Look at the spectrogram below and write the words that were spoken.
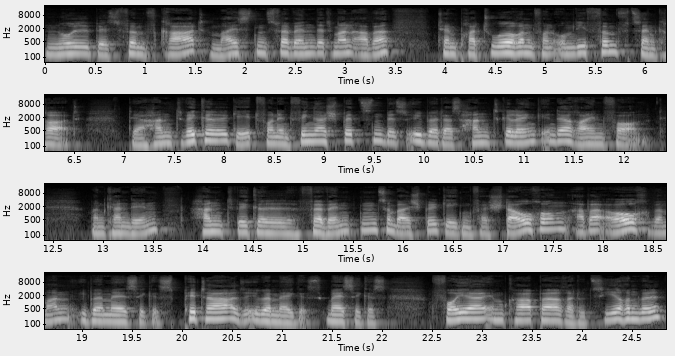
0 bis 5 Grad. Meistens verwendet man aber Temperaturen von um die 15 Grad. Der Handwickel geht von den Fingerspitzen bis über das Handgelenk in der Reinform. Man kann den Handwickel verwenden, zum Beispiel gegen Verstauchung, aber auch, wenn man übermäßiges Pitta, also übermäßiges Feuer im Körper reduzieren will,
